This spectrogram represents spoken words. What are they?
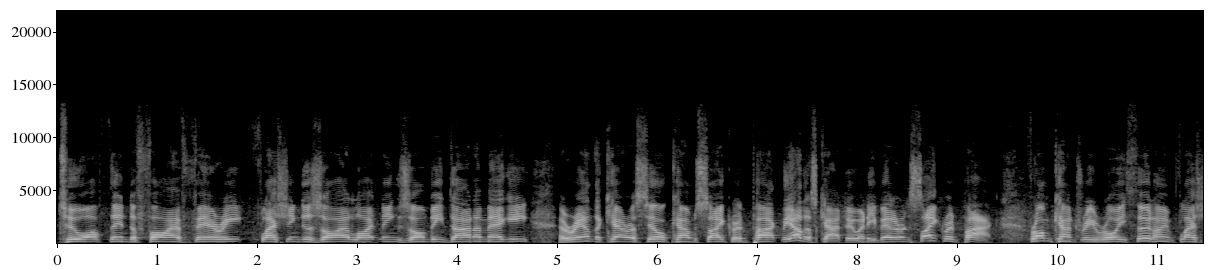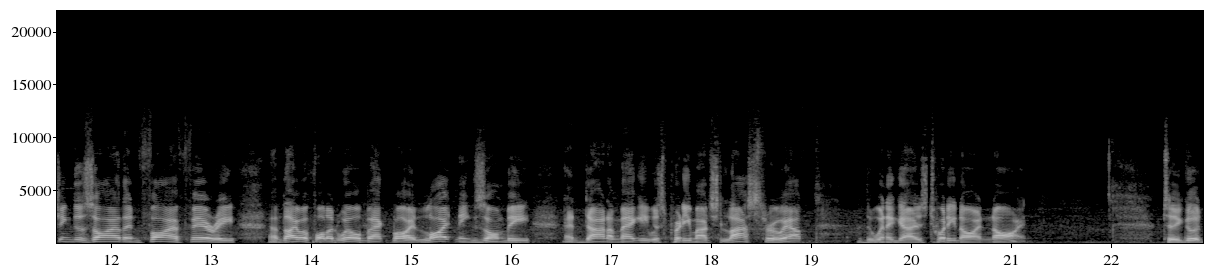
Two off then to Fire Fairy, Flashing Desire, Lightning Zombie, Dana Maggie. Around the carousel comes Sacred Park. The others can't do any better, and Sacred Park from Country Roy, third home Flashing Desire, then Fire Fairy, and they were followed well back by Lightning Zombie, and Dana Maggie was pretty much last throughout. The winner goes 29 9. Too good.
